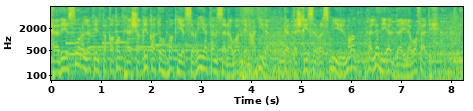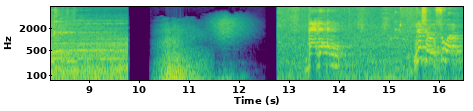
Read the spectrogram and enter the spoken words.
هذه الصورة التي التقطتها شقيقته بقيت سرية سنوات عديدة كالتشخيص الرسمي للمرض الذي أدى إلى وفاته. بعد أن نشروا صور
